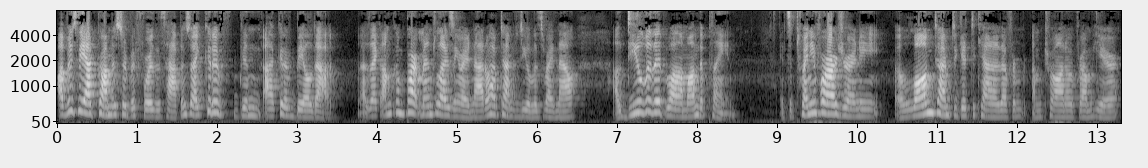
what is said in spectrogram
Obviously, I promised her before this happened, so I could have been, I could have bailed out. I was like, I'm compartmentalizing right now. I don't have time to deal with this right now. I'll deal with it while I'm on the plane. It's a 24 hour journey, a long time to get to Canada from um, Toronto from here.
